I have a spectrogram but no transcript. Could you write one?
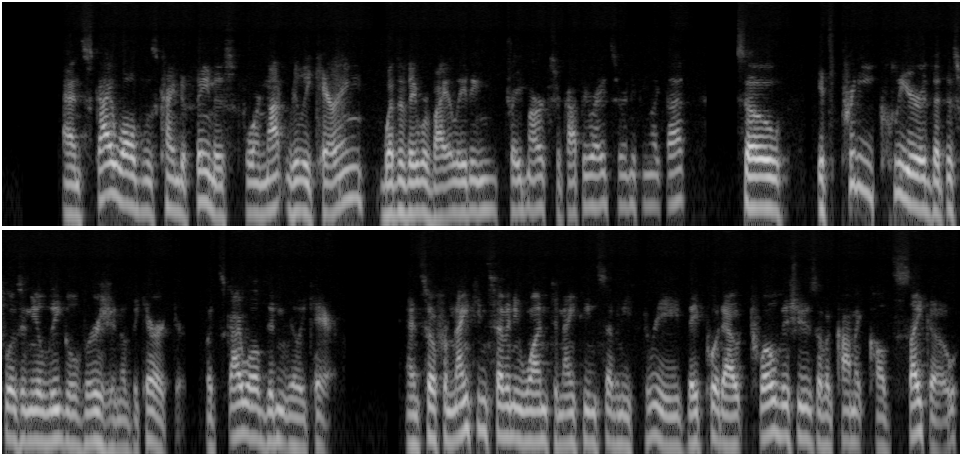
And Skywald was kind of famous for not really caring whether they were violating trademarks or copyrights or anything like that. So it's pretty clear that this was an illegal version of the character, but Skywald didn't really care. And so from 1971 to 1973, they put out 12 issues of a comic called Psycho,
